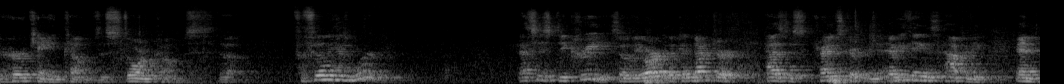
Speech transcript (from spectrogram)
the, hurricane comes, the storm comes, fulfilling his word. That's his decree. So the, the conductor has this transcript and everything is happening. And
